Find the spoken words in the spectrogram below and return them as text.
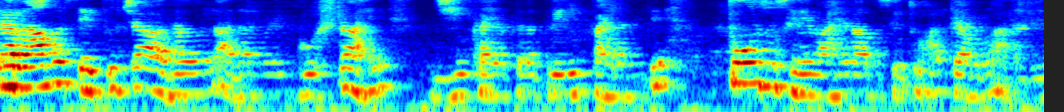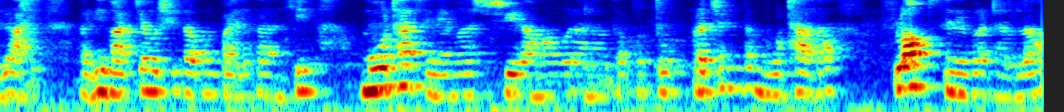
त्या राम सेतूच्या आधारावर आधारावर एक गोष्ट आहे जी काही आपल्याला प्रेरित पाहायला मिळते तो जो सिनेमा आहे राम सेतू हा त्यावर आधारलेला आहे. अगदी मागच्या वर्षीच आपण पाहिलं तर आणखी एक मोठा सिनेमा श्रीरामावर आला होता पण तो प्रचंड मोठा असा फ्लॉप सिनेमा ठरला.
